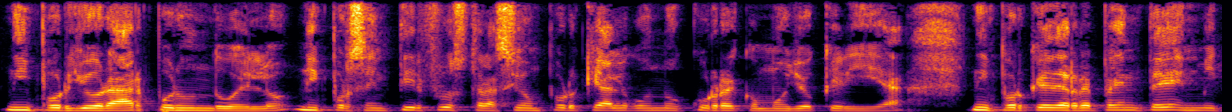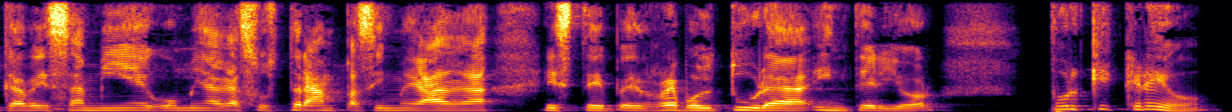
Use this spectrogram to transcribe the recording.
ni por llorar por un duelo, ni por sentir frustración porque algo no ocurre como yo quería, ni porque de repente en mi cabeza mi ego me haga sus trampas y me haga este revoltura interior, porque creo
